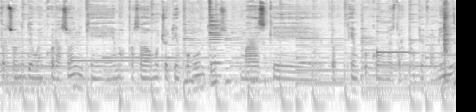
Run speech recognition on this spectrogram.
Personas de buen corazón que hemos pasado mucho tiempo juntos, más que tiempo con nuestras propias familias.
